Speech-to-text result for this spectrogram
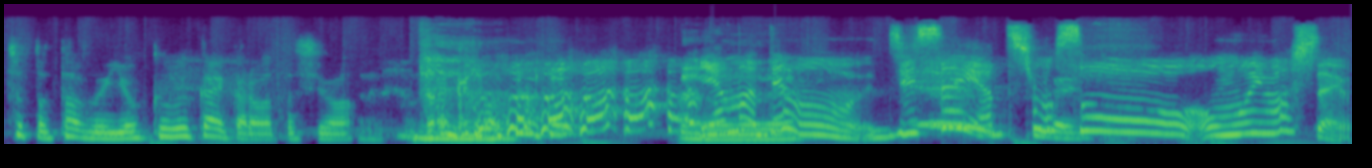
ちょっと多分欲深いから私は。いやまあでも、も実際私もそう思いましたよ。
